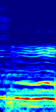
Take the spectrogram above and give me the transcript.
for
